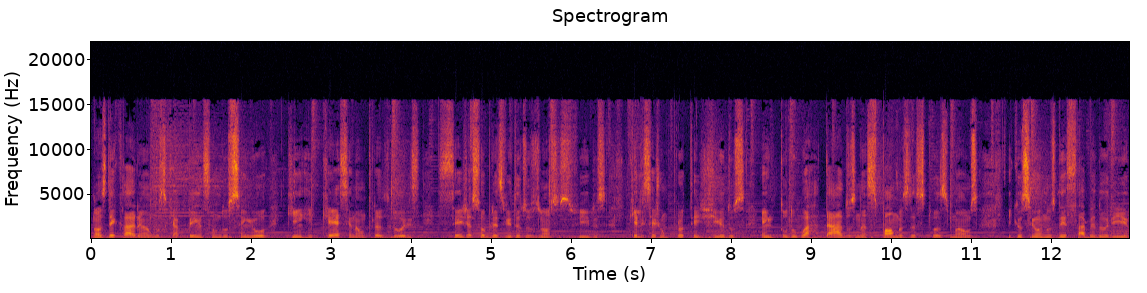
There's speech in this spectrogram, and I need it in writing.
Nós declaramos que a bênção do Senhor, que enriquece e não traz dores, seja sobre as vidas dos nossos filhos, que eles sejam protegidos, em tudo guardados nas palmas das tuas mãos, e que o Senhor nos dê sabedoria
